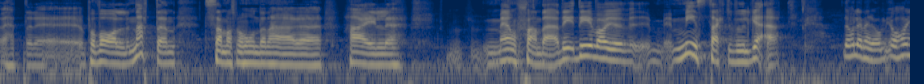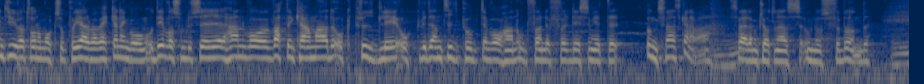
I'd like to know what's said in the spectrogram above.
vad heter det, på valnatten tillsammans med hon den här Heil människan där. Det, det var ju minst sagt vulgärt. Det håller jag med om. Jag har intervjuat honom också på Järvaveckan en gång och det var som du säger, han var vattenkammad och prydlig och vid den tidpunkten var han ordförande för det som heter Ungsvenskarna, va? Mm. Sverigedemokraternas ungdomsförbund. Mm.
